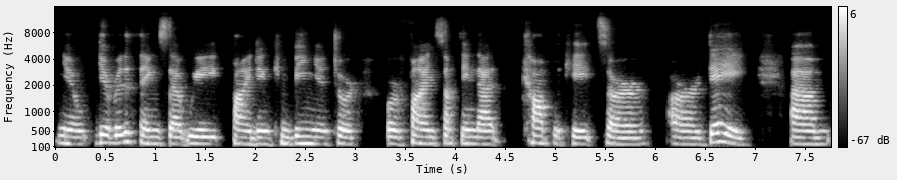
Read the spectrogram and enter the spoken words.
you know get rid of things that we find inconvenient or or find something that complicates our our day. Um,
